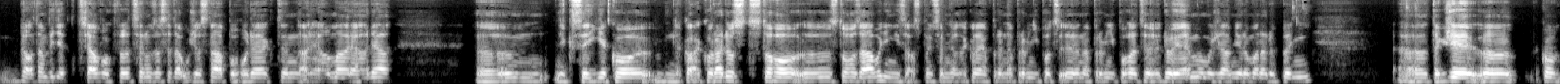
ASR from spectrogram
byla tam vidět třeba v Okvilcenu zase ta úžasná pohoda, jak ten areál má ráda. um, jak se jí jako, taková jako radost z toho, z toho závodění. Aspoň jsem měl takhle na první, na první pohled dojem, možná mě Romana doplní. Uh, takže uh, jako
